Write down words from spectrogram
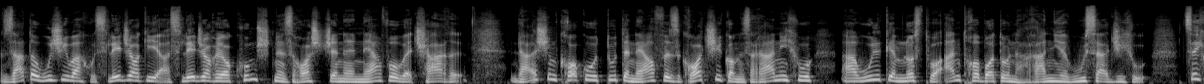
Za to używachu sledżarki a sledżario kumštne zroszczene nerwowe czary. W dalszym kroku tute nerwy z gročikom zranichu a wulke mnóstwo antrobotów na ranie wusadzichu. Chcych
